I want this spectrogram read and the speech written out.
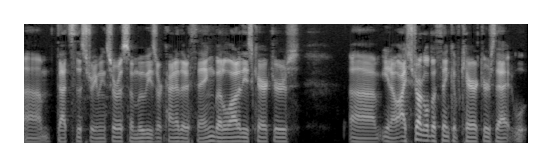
um, that's the streaming service, so movies are kind of their thing. But a lot of these characters, um, you know, I struggle to think of characters that, w-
